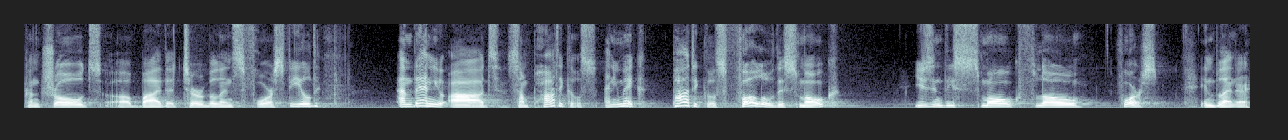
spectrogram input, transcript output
controlled uh, by the turbulence force field. And then you add some particles, and you make particles follow the smoke using this smoke flow force in Blender.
